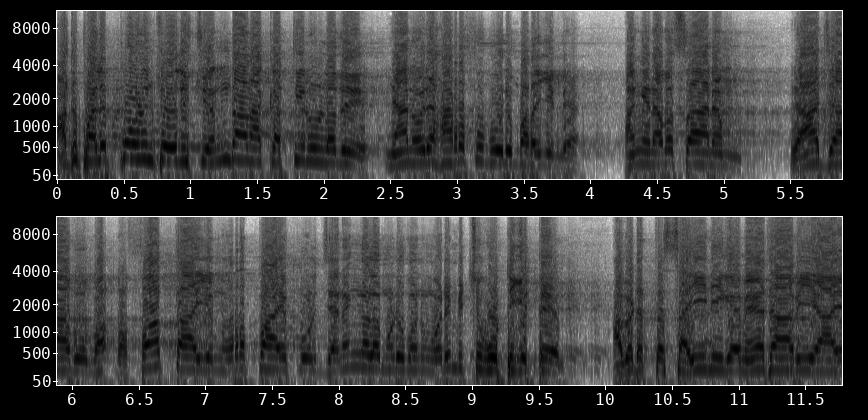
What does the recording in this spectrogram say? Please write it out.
അത് പലപ്പോഴും ചോദിച്ചു എന്താണ് ആ കത്തിലുള്ളത്? ഞാൻ ഒരു ഹറഫ് പോലും പറയില്ല. അങ്ങനെ അവസാനം രാജാവ് വഫാത്തായി എന്ന് ഉറപ്പായപ്പോൾ ജനങ്ങളെ മുഴുവനും ഒരുമിച്ച് കൂട്ടിയിട്ട് അവിടുത്തെ സൈനിക മേധാവിയായ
